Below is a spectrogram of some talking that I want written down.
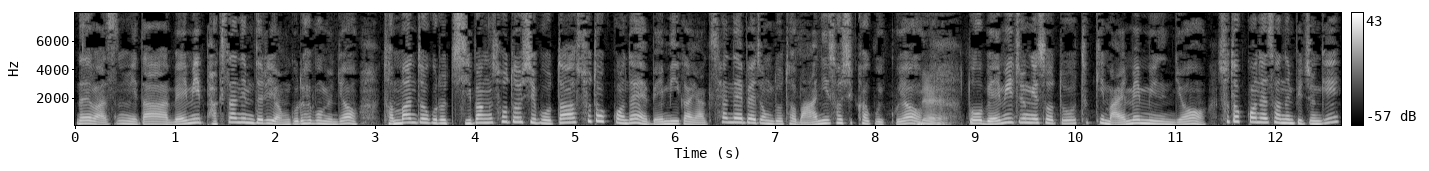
네, 맞습니다. 매미 박사님들이 연구를 해 보면요. 전반적으로 지방 소도시보다 수도권에 매미가 약 3, 4배 정도 더 많이 서식하고 있고요. 네. 또 매미 중에서도 특히 말매미는요. 수도권에 사는 비중이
